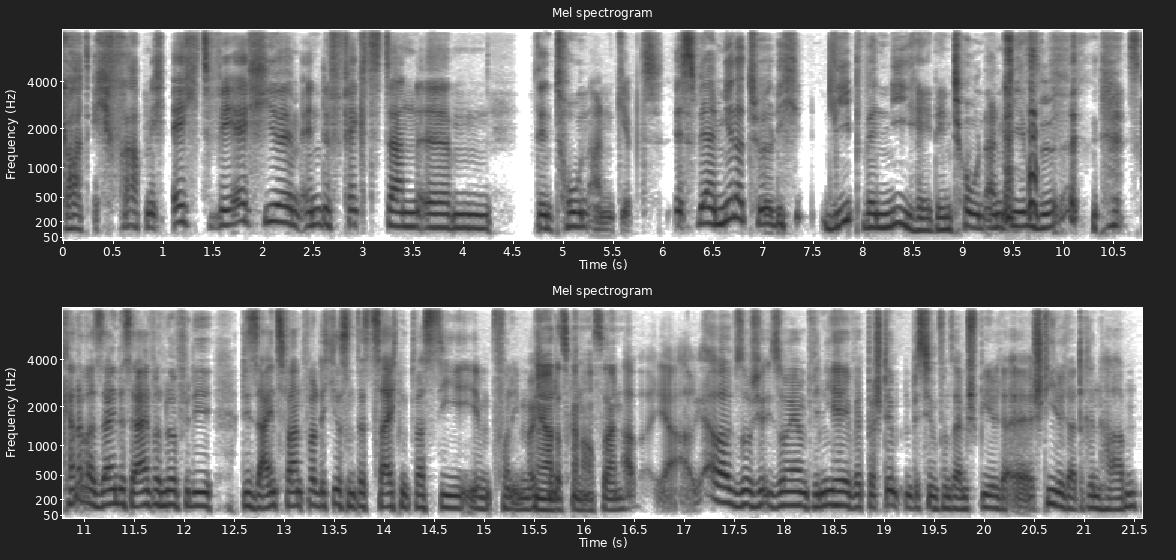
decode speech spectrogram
Gott, ich frage mich echt, wer hier im Endeffekt dann ähm, den Ton angibt. Es wäre mir natürlich lieb, wenn Nihei den Ton angeben würde. es kann aber sein, dass er einfach nur für die Designs verantwortlich ist und das zeichnet, was die eben von ihm möchten. Ja, das kann auch sein. aber ja, aber so, so jemand wie Nihei wird bestimmt ein bisschen von seinem Spiel, da- äh, Stil da drin haben.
